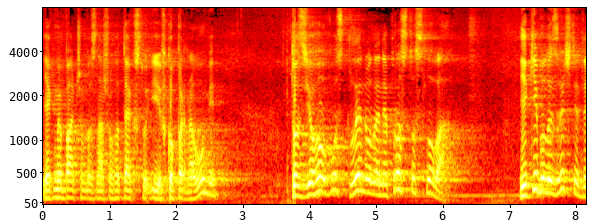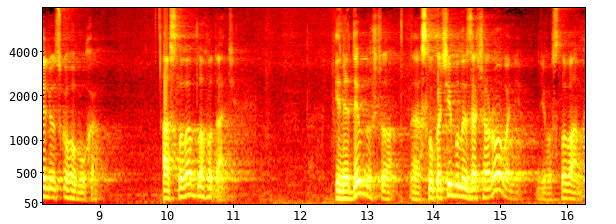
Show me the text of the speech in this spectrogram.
як ми бачимо з нашого тексту, і в Копернаумі, то з його вуст линули не просто слова, які були звичні для людського вуха, а слова благодаті. І не дивно, що е, слухачі були зачаровані його словами.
